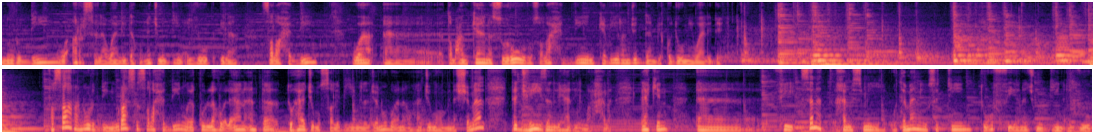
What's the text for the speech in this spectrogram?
نور الدين وأرسل والده نجم الدين أيوب إلى صلاح الدين وطبعا كان سرور صلاح الدين كبيرا جدا بقدوم والده. فصار نور الدين يراسل صلاح الدين ويقول له الآن أنت تهاجم الصليبيين من الجنوب وأنا أهاجمهم من الشمال تجهيزا لهذه المرحلة. لكن آه، في سنة 568 توفي نجم الدين أيوب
